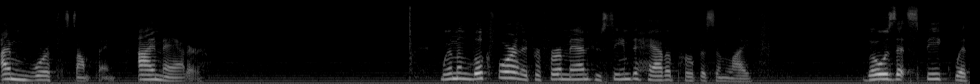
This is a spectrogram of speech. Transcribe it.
I'm worth something. I matter. Women look for and they prefer men who seem to have a purpose in life. Those that speak with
